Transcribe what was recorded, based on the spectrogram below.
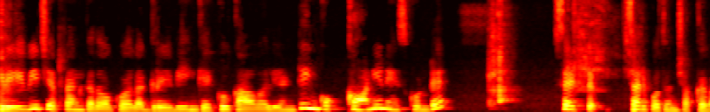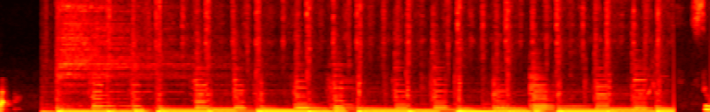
గ్రేవీ చెప్పాను కదా ఒకవేళ గ్రేవీ ఇంకెక్కువ కావాలి అంటే ఇంకొక ఆనియన్ వేసుకుంటే సెట్ సరిపోతుంది చక్కగా. సో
